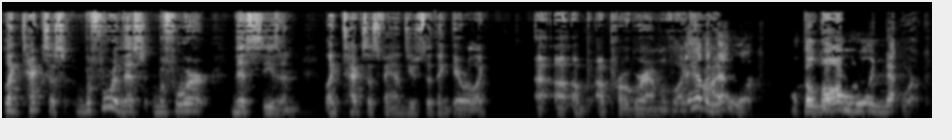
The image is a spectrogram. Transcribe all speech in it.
like Texas before this before this season like Texas fans used to think they were like a, a, a program of like They have a network, the Longhorn Network.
